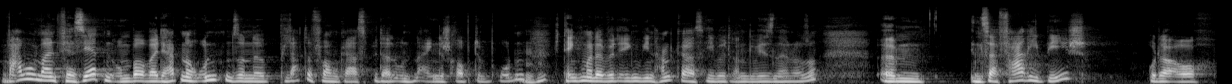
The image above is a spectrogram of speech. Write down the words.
War wohl mal ein versehrten Umbau, weil der hat noch unten so eine Platte vom Gaspedal unten eingeschraubt im Boden. Mhm. Ich denke mal, da wird irgendwie ein Handgashebel dran gewesen sein oder so. Ähm, in Safari Beige oder auch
